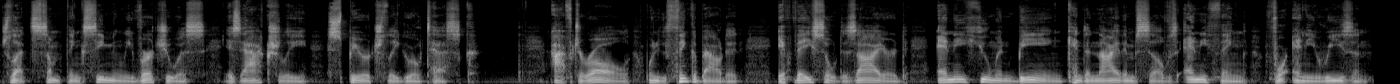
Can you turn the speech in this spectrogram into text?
so that something seemingly virtuous is actually spiritually grotesque. After all, when you think about it, if they so desired, any human being can deny themselves anything for any reason.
